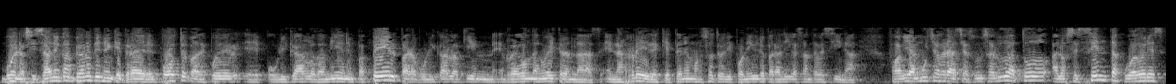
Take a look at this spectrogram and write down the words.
Bueno, si salen campeones tienen que traer el póster para después eh, publicarlo también en papel, para publicarlo aquí en, Redonda Nuestra, en las, en las redes que tenemos nosotros disponibles para Liga Santa Vecina. Fabián, muchas gracias. Un saludo a todos, a los 60 jugadores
